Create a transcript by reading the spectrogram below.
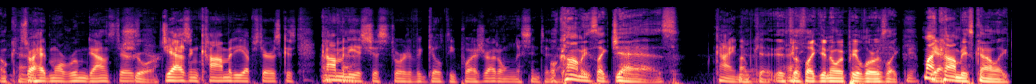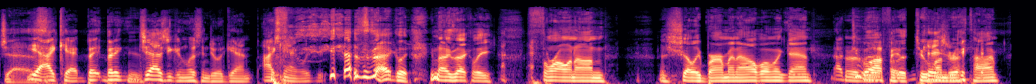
Okay. So I had more room downstairs. Sure. Jazz and comedy upstairs because comedy is just sort of a guilty pleasure. I don't listen to Well, that. comedy's like jazz. kind of. Okay. It's just like, you know, when people are always like, my Yeah. comedy's kind of like jazz. Yeah, I can't. But but jazz you can listen to again. I can't. yes, exactly. You're not exactly throwing on a Shelley Berman album again. Not too often, For the 200th time.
